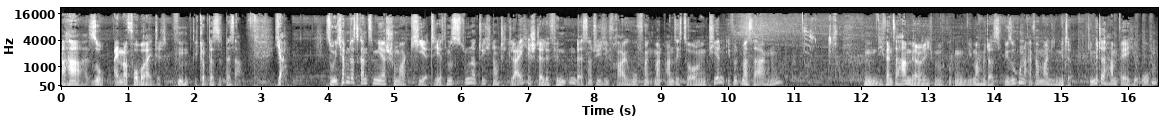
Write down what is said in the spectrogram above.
Aha, so, einmal vorbereitet. ich glaube, das ist besser. Ja, so, ich habe das Ganze mir ja schon markiert. Jetzt müsstest du natürlich noch die gleiche Stelle finden. Da ist natürlich die Frage, wo fängt man an, sich zu orientieren. Ich würde mal sagen, hm, die Fenster haben wir noch nicht. Mal gucken, wie machen wir das? Wir suchen einfach mal die Mitte. Die Mitte haben wir hier oben.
